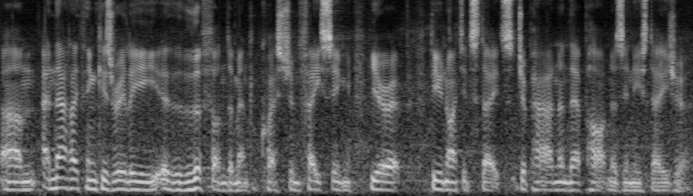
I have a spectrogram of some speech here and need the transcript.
Um, and that, I think, is really the fundamental question facing Europe, the United States, Japan, and their partners in East Asia.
